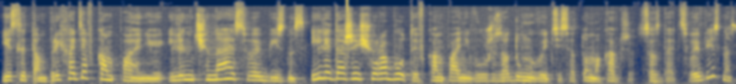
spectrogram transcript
Если там, приходя в компанию или начиная свой бизнес, или даже еще работая в компании, вы уже задумываетесь о том, а как же создать свой бизнес,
